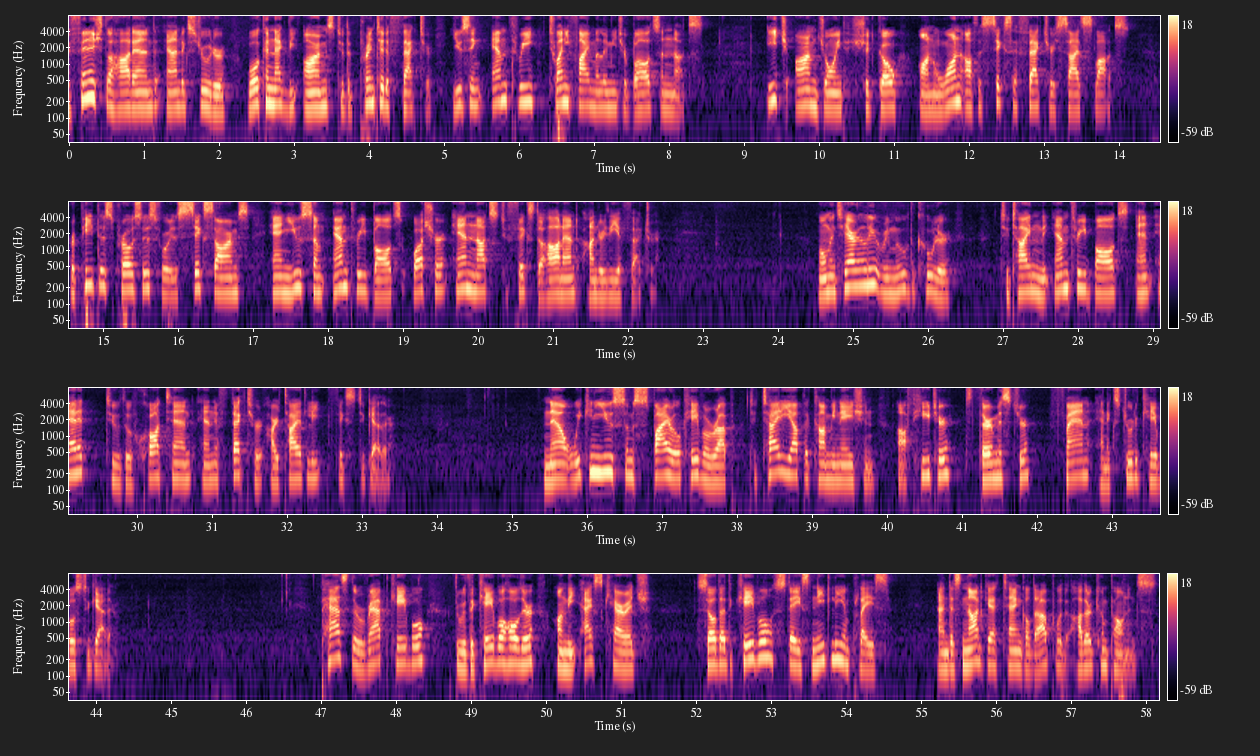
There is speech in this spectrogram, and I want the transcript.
To finish the hot end and extruder, we'll connect the arms to the printed effector using M3 25mm bolts and nuts. Each arm joint should go on one of the six effector side slots. Repeat this process for the six arms and use some M3 bolts, washer and nuts to fix the hot end under the effector. Momentarily remove the cooler to tighten the M3 bolts and add it to the hot end and effector are tightly fixed together. Now we can use some spiral cable wrap to tidy up the combination of heater, thermistor, fan and extruder cables together. Pass the wrapped cable through the cable holder on the X carriage so that the cable stays neatly in place and does not get tangled up with other components.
